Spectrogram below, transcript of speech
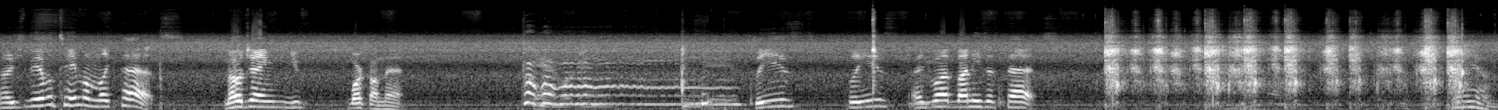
No, you should be able to tame them like pets. Mojang, you work on that. Please? Please? I want bunnies as pets. Damn.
